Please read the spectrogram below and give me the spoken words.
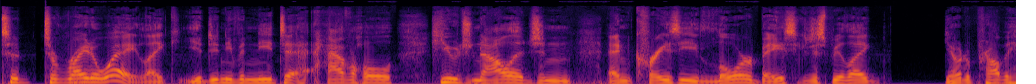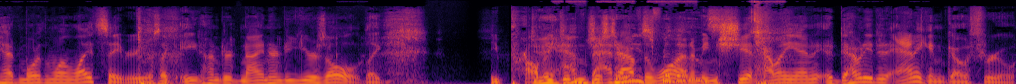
to to write away. Like you didn't even need to have a whole huge knowledge and and crazy lore base. You could just be like, Yoda probably had more than one lightsaber. He was like 800, 900 years old. Like he probably didn't just have the one. I mean, shit. How many how many did Anakin go through?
